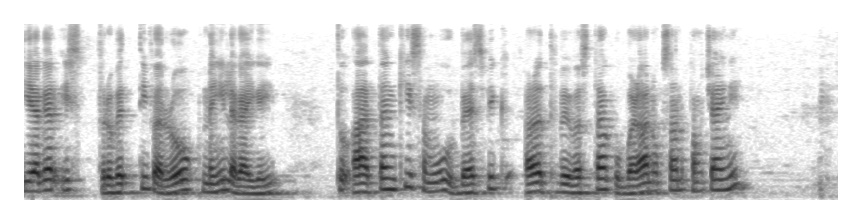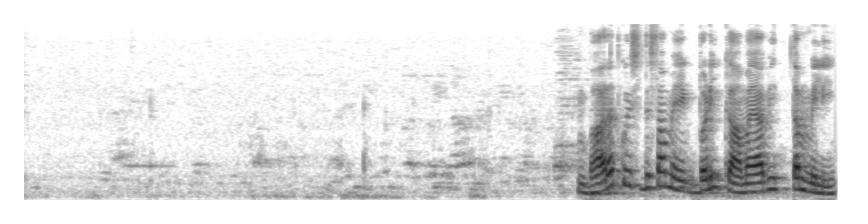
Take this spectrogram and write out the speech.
कि अगर इस प्रवृत्ति पर रोक नहीं लगाई गई तो आतंकी समूह वैश्विक अर्थव्यवस्था को बड़ा नुकसान पहुंचाएँगे। भारत को इस दिशा में एक बड़ी कामयाबी तब मिली,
